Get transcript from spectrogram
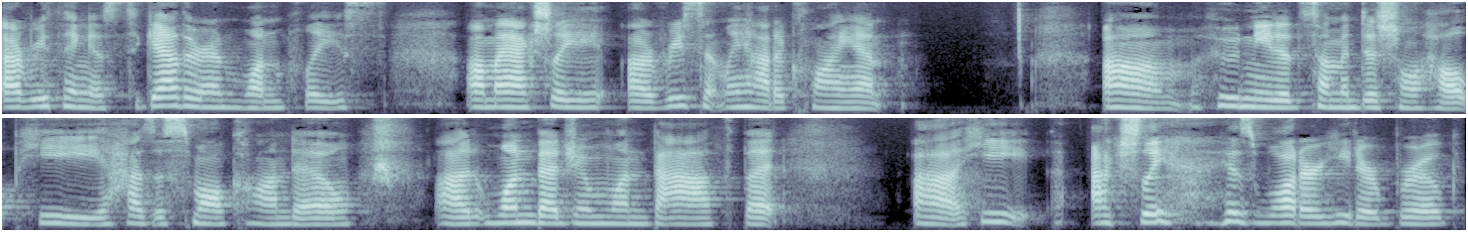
everything is together in one place. Um, I actually uh, recently had a client um, who needed some additional help. He has a small condo, uh, one bedroom, one bath, but uh, he actually his water heater broke,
